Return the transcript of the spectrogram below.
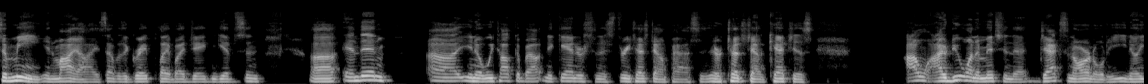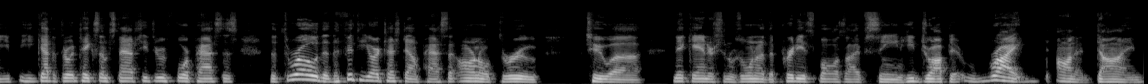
to me in my eyes. That was a great play by Jayden Gibson. Uh, and then, uh, you know, we talk about Nic Anderson's three touchdown passes or touchdown catches. I, I, do want to mention that Jackson Arnold, he, you know, he, he got to throw, take some snaps. He threw four passes. The throw that the 50 yard touchdown pass that Arnold threw to uh, Nic Anderson was one of the prettiest balls I've seen. He dropped it right on a dime.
